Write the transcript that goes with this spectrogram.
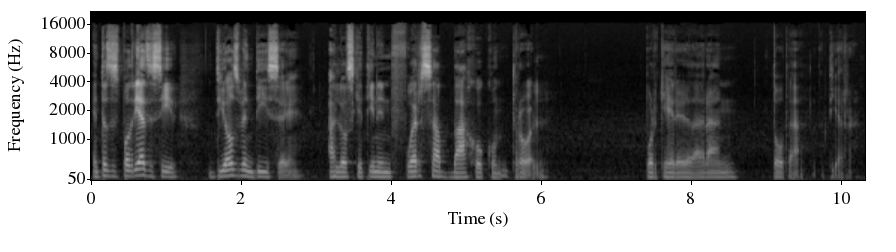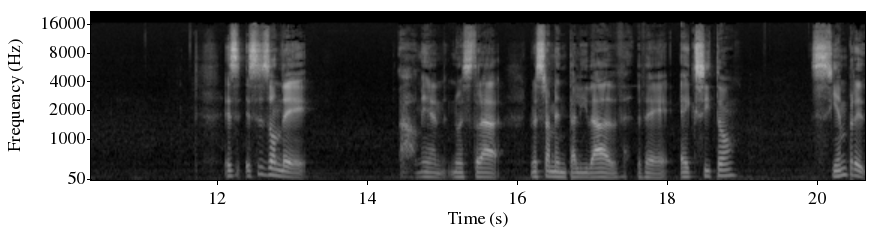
Entonces podrías decir, Dios bendice a los que tienen fuerza bajo control, porque heredarán toda la tierra. ese es donde, oh man, nuestra, nuestra mentalidad de éxito siempre,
